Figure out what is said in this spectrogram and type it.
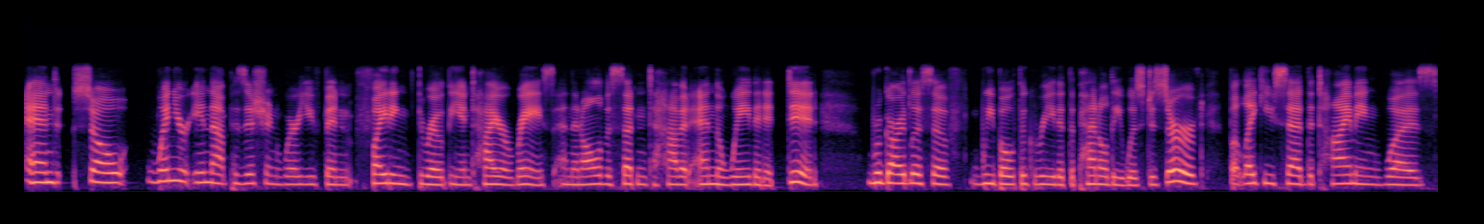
And so when you're in that position where you've been fighting throughout the entire race and then all of a sudden to have it end the way that it did regardless of we both agree that the penalty was deserved but like you said the timing was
